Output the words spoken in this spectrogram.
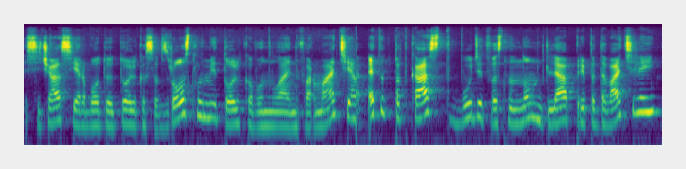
Сейчас я работаю только со взрослыми, только в онлайн-формате. Этот подкаст будет в основном для преподавателей,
